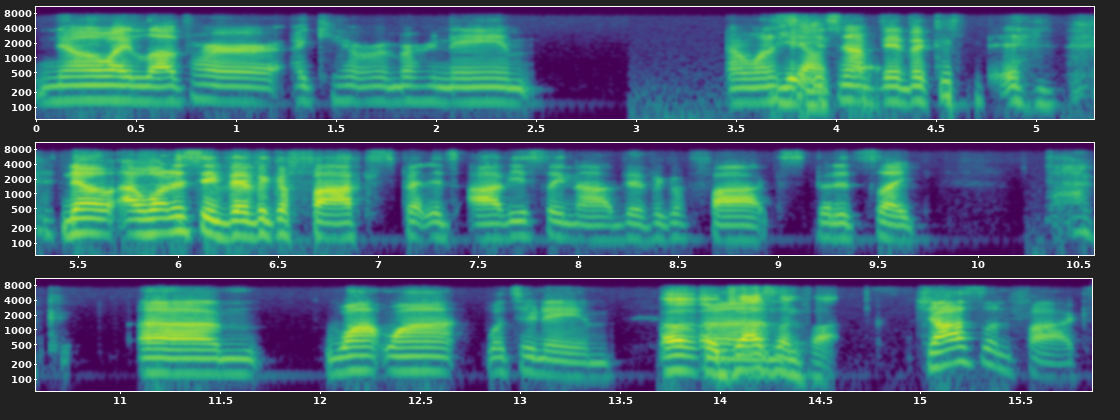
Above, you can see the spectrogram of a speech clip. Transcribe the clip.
no, I love her. I can't remember her name. I want to say it's not Vivica. no, I want to say Vivica Fox, but it's obviously not Vivica Fox. But it's like, fuck. Um, want want. What's her name? oh um, joslyn fox Joslyn Fox.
